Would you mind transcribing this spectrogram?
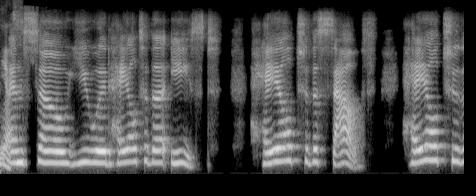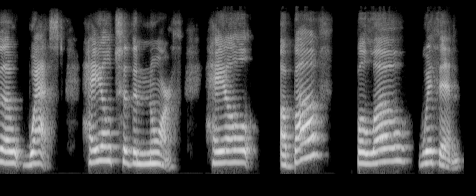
yes. and so you would hail to the east hail to the south hail to the west hail to the north hail above below within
